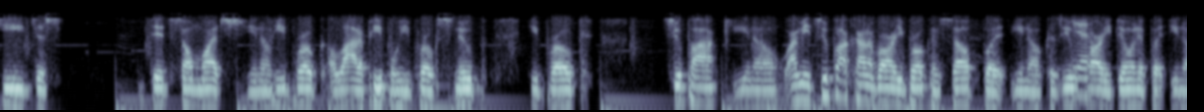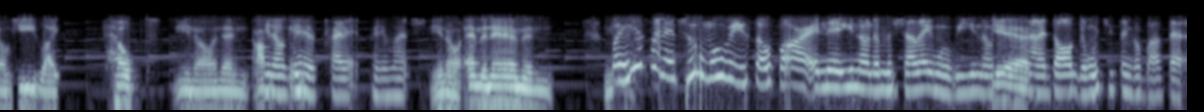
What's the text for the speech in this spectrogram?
he just did so much. You know, he broke a lot of people. He broke Snoop. He broke Tupac, you know, I mean Tupac kind of already broke himself, but you know, because he was Yeah. already doing it, but you know, he like helped, you know, and then You don't get his credit, pretty much. you know, Eminem and But he's been in two movies so far, and then you know the Michelle A movie. You know, Yeah. kind of dogged And What you think about that?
